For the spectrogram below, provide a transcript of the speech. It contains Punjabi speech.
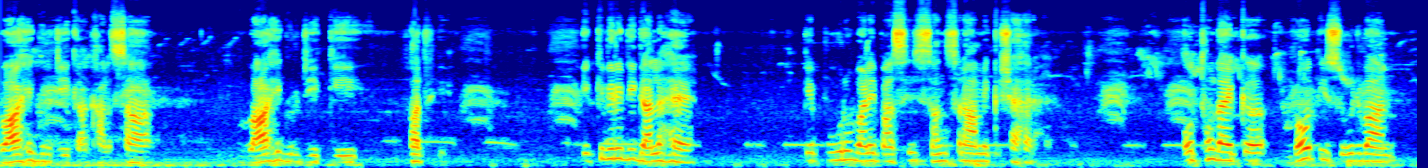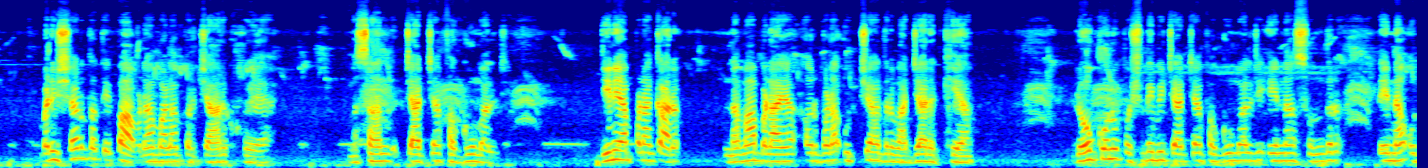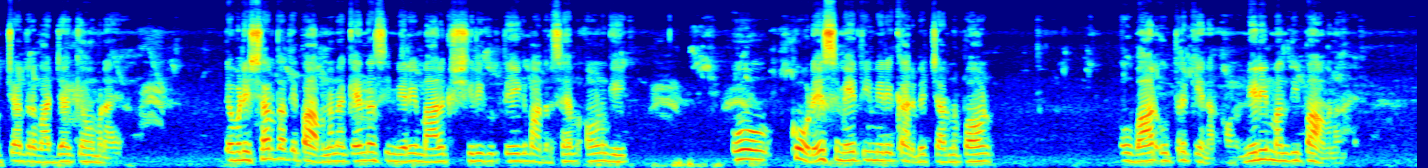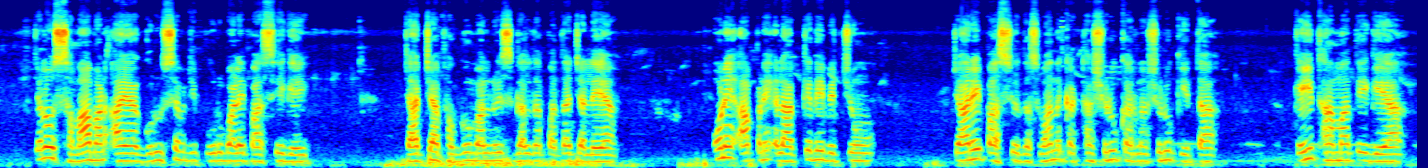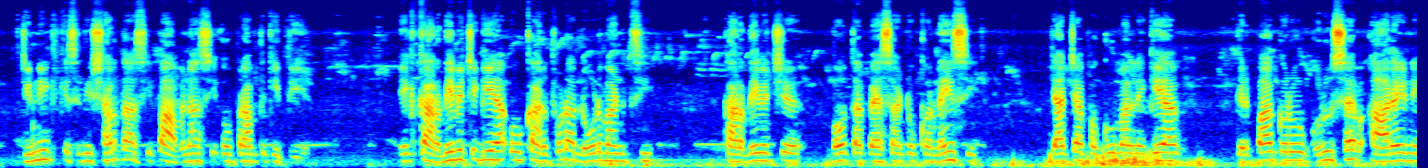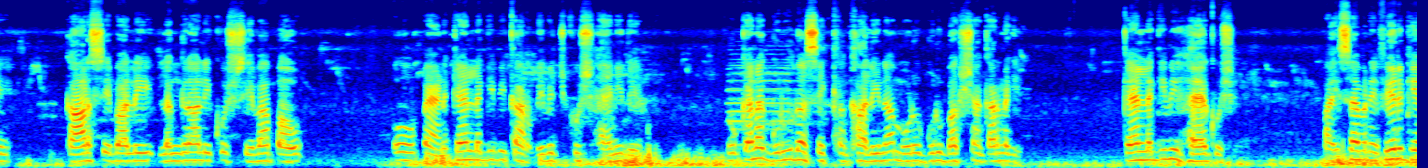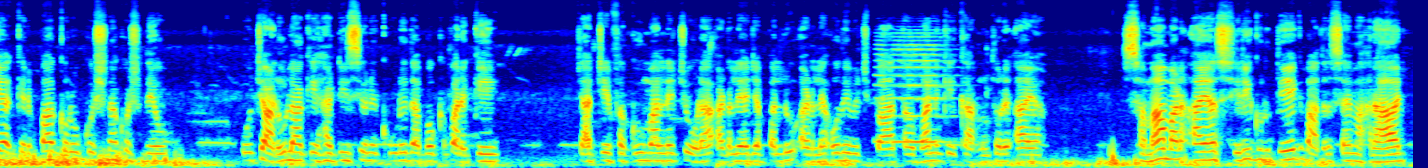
ਵਾਹਿਗੁਰੂ ਜੀ ਕਾ ਖਾਲਸਾ, ਵਾਹਿਗੁਰੂ ਜੀ ਕੀ ਫਤਿਹ। ਇੱਕ ਵਾਰੀ ਦੀ ਗੱਲ ਹੈ ਕਿ ਪੂਰਬ ਵਾਲੇ ਪਾਸੇ ਸੰਸਰਾਮ ਇੱਕ ਸ਼ਹਿਰ ਹੈ। ਉੱਥੋਂ ਦਾ ਇੱਕ ਬਹੁਤ ਹੀ ਸੂਝਵਾਨ, ਬੜੀ ਸ਼ਰਧਾ ਤੇ ਭਾਵਨਾ ਵਾਲਾ ਪ੍ਰਚਾਰਕ ਹੋਇਆ ਮਸੰਦ ਚਾਚਾ ਫੱਗੂ ਮਲ ਜੀ। ਜਿਨੇ ਆਪਣਾ ਘਰ ਨਵਾਂ ਬਣਾਇਆ ਔਰ ਬੜਾ ਉੱਚਾ ਦਰਵਾਜ਼ਾ ਰੱਖਿਆ। ਲੋਕ ਉਹਨੂੰ ਪੁੱਛਦੇ ਵੀ ਚਾਚਾ ਫੱਗੂ ਮਲ ਜੀ, ਇੰਨਾ ਸੁੰਦਰ ਤੇ ਇੰਨਾ ਉੱਚਾ ਦਰਵਾਜ਼ਾ ਕਿਉਂ ਬਣਾਇਆ? ਤੇ ਬੜੀ ਸ਼ਰਧਾ ਤੇ ਭਾਵਨਾ ਨਾਲ ਕਹਿੰਦਾ ਸੀ, ਮੇਰੇ ਮਾਲਕ ਸ੍ਰੀ ਗੁਰੂ ਤੇਗ ਬਹਾਦਰ ਸਾਹਿਬ ਆਉਣਗੇ, ਉਹ ਘੋੜੇ ਸਮੇਤ ਹੀ ਮੇਰੇ ਘਰ ਵਿੱਚ ਚਰਨ ਪਾਉਣ, ਉਹ ਬਾਹਰ ਉਤਰ ਕੇ ਨਾ ਆਉਣ। ਮੇਰੇ ਮਨ ਦੀ ਭਾਵਨਾ ਹੈ। ਚਲੋ ਸਮਾਂ ਬਣ ਆਇਆ, ਗੁਰੂ ਸਾਹਿਬ ਜੀ ਪੂਰਬ ਵਾਲੇ ਪਾਸੇ ਗਏ। ਚਾਚਾ ਫੱਗੂ ਮਲ ਨੂੰ ਇਸ ਗੱਲ ਦਾ ਪਤਾ ਚੱਲਿਆ। ਉਹਨੇ ਆਪਣੇ ਇਲਾਕੇ ਦੇ ਵਿੱਚੋਂ ਚਾਰੇ ਪਾਸਿਓਂ ਦਸਵੰਧ ਇਕੱਠਾ ਸ਼ੁਰੂ ਕਰਨਾ ਸ਼ੁਰੂ ਕੀਤਾ। ਕਈ ਥਾਵਾਂ ਤੇ ਗਿਆ, ਜਿੰਨੀ ਕੁ ਕਿਸੇ ਦੀ ਸ਼ਰਧਾ ਸੀ, ਭਾਵਨਾ ਸੀ, ਉਹ ਪ੍ਰਾਪਤ ਕੀਤੀ ਹੈ। ਇੱਕ ਘਰ ਦੇ ਵਿੱਚ ਗਿਆ, ਉਹ ਘਰ ਥੋੜਾ ਲੋੜਵੰਦ ਸੀ। ਘਰ ਦੇ ਵਿੱਚ ਬਹੁਤਾ ਪੈਸਾ ਟੁੱਕਰ ਨਹੀਂ ਸੀ। ਚਾਚਾ ਫੱਗੂ ਮਲ ਨੇ ਕਿਹਾ, ਕਿਰਪਾ ਕਰੋ, ਗੁਰੂ ਸਾਹਿਬ ਆ ਰਹੇ ਨੇ। ਕਾਰ ਸੇਵਾ ਲਈ, ਲੰਗਰਾਂ ਲਈ ਕੁਝ ਸੇਵਾ ਪਾਓ। ਉਹ ਭੈਣ ਕਹਿਣ ਲੱਗੀ ਵੀ ਘਰ ਦੇ ਵਿੱਚ ਕੁਝ ਹੈ ਨਹੀਂ ਦੇ ਉਹ ਕਹਿੰਦਾ, ਗੁਰੂ ਦਾ ਸਿੱਖ ਖਾਲੀ ਨਾ ਮੋੜੋ, ਗੁਰੂ ਬਖਸ਼ਾਂ ਕਰਨਗੇ। ਕਹਿਣ ਲੱਗੀ ਵੀ ਹੈ ਕੁਛ। ਭਾਈ ਸਾਹਿਬ ਨੇ ਫਿਰ ਕਿਹਾ, ਕਿਰਪਾ ਕਰੋ, ਕੁਛ ਨਾ ਕੁਛ ਦਿਓ। ਉਹ ਝਾੜੂ ਲਾ ਕੇ ਹਟੀ ਸੀ, ਉਹਨੇ ਕੂੜੇ ਦਾ ਬੁੱਕ ਭਰ ਕੇ ਚਾਚੇ ਫੱਗੂ ਮਲ ਨੇ ਝੋੜਾ ਅੜ ਲਿਆ ਜਾਂ ਪੱਲੂ ਅੜ ਲਿਆ, ਉਹਦੇ ਵਿੱਚ ਪਾਤਾ ਉਹ ਬੰਨ ਕੇ ਘਰ ਨੂੰ ਤੁਰ ਆਇਆ। ਸਮਾਂ ਬਣ ਆਇਆ, ਸ੍ਰੀ ਗੁਰੂ ਤੇਗ ਬਹਾਦਰ ਸਾਹਿਬ ਮਹਾਰਾਜ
